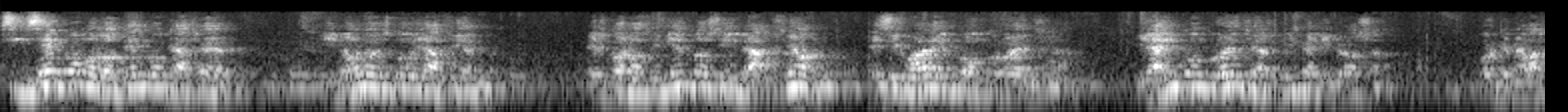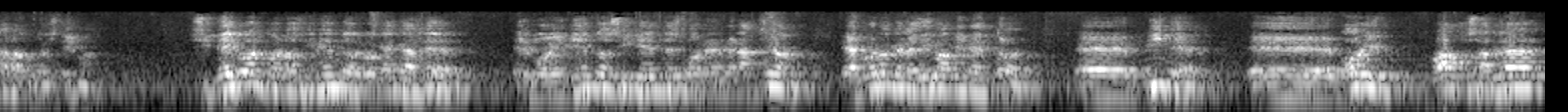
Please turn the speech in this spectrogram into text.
si sé cómo lo tengo que hacer y no lo estoy haciendo, el conocimiento sin la acción es igual a incongruencia. Y la incongruencia es muy peligrosa porque me baja la autoestima. Si tengo el conocimiento de lo que hay que hacer, el movimiento siguiente es ponerme en acción. Me acuerdo que le digo a mi mentor, eh, Peter, eh, hoy vamos a hablar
